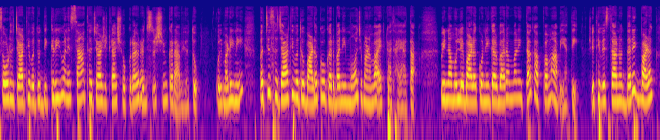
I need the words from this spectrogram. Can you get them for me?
સોળ હજારથી વધુ દીકરીઓ અને સાત હજાર જેટલા છોકરાઓએ રજીસ્ટ્રેશન કરાવ્યું હતું. કુલ મળીને પચીસ હજારથી વધુ બાળકો ગરબાની મોજ માણવા એકઠા થયા હતા. વિનામૂલ્યે બાળકોને ગરબા રમવાની તક આપવામાં આવી હતી, જેથી વિસ્તારનો દરેક બાળક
